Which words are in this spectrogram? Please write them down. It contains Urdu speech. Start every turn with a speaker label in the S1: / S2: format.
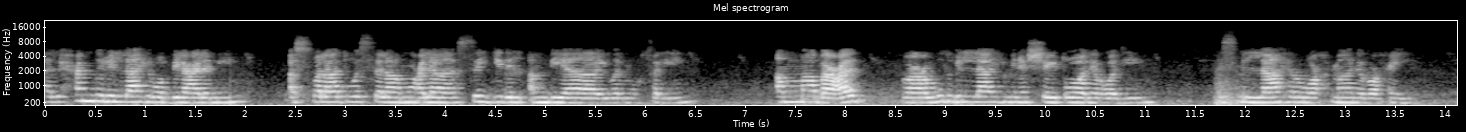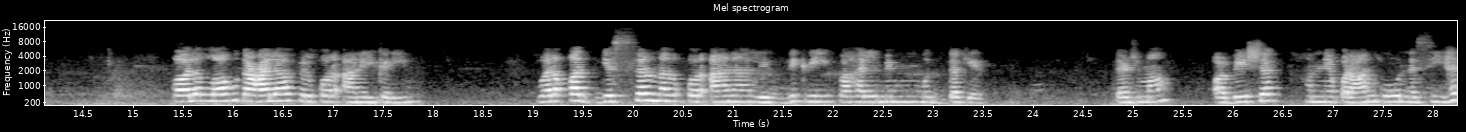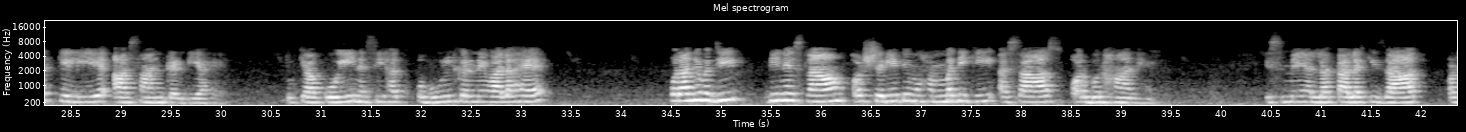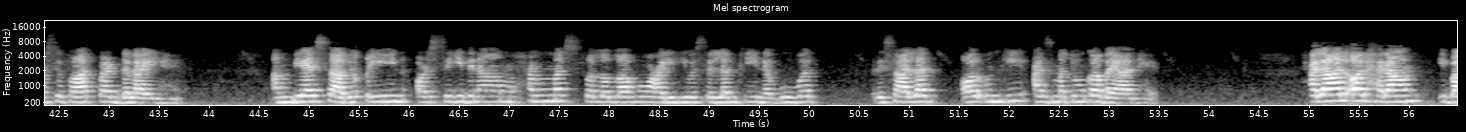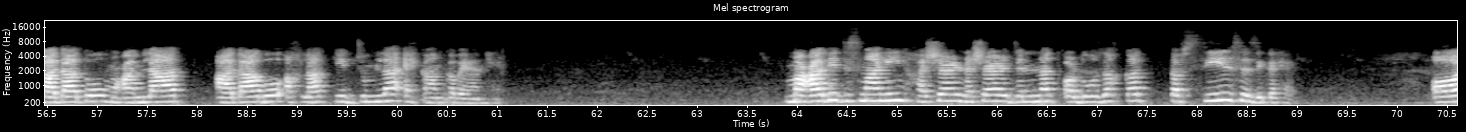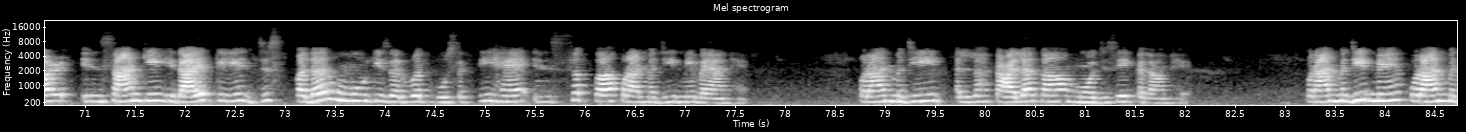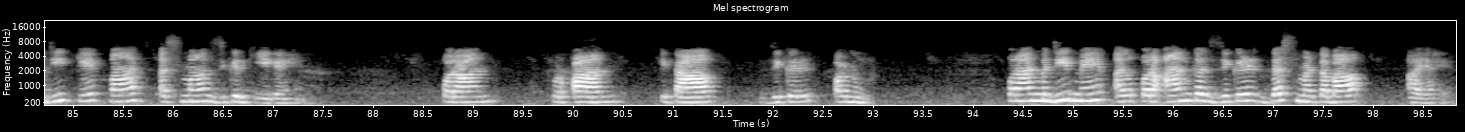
S1: الحمد لله رب العالمين الصلاة والسلام على سيد الأنبياء والمرسلين أما بعد وأعوذ بالله من الشيطان الرجيم بسم الله الرحمن الرحيم قال الله تعالى في القرآن الكريم ولقد يسرنا القرآن للذكر فهل من مدكر ترجمہ، اور بے شک ہم نے قرآن کو نصیحت کے لیے آسان کر دیا ہے۔ تو کیا کوئی نصیحت قبول کرنے والا ہے؟ قرآن مجید دین اسلام اور شریعت محمدی کی اساس اور برہان ہے۔ اس میں اللہ تعالیٰ کی ذات اور صفات پر دلائل ہیں۔ انبیاء سابقین اور سیدنا محمد صلی اللہ علیہ وسلم کی نبوت، رسالت اور ان کی عظمتوں کا بیان ہے۔ حلال اور حرام عبادات و معاملات، آداب و اخلاق کے جملہ احکام کا بیان ہے۔ معاد جسمانی، حشر، نشر، جنت اور دوزخ کا تفصیل سے ذکر ہے۔ اور انسان کی ہدایت کے لیے جس قدر امور کی ضرورت ہو سکتی ہے، ان سب کا قرآن مجید میں بیان ہے۔ قرآن مجید اللہ تعالیٰ کا معجز کلام ہے۔ قرآن مجید میں قرآن مجید کے پانچ اسما ذکر کیے گئے ہیں۔ قرآن، فرقان، کتاب، ذکر اور نور۔ قرآن مجید میں القرآن کا ذکر دس مرتبہ آیا ہے۔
